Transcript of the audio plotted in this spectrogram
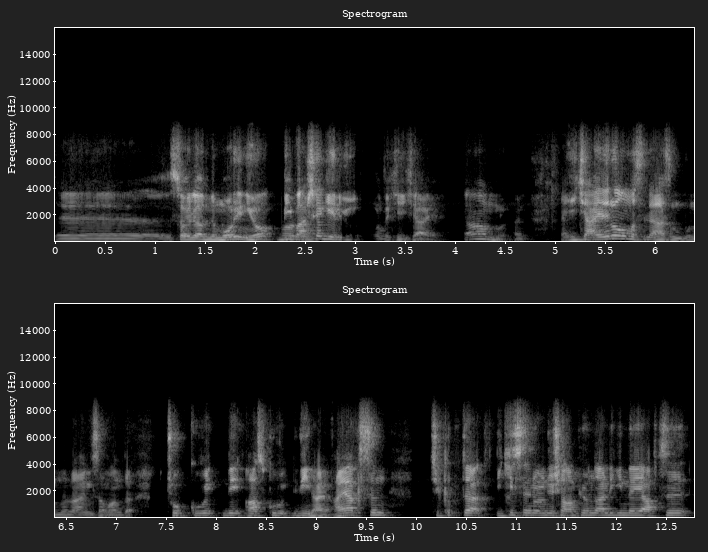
ee, söyle adını Mourinho bir başka geliyor oradaki hikaye. Tamam mı? Hani, yani hikayeleri olması lazım bunların aynı zamanda. Çok kuvvetli, az kuvvetli değil. Hani Ajax'ın çıkıp da iki sene önce Şampiyonlar Ligi'nde yaptığı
